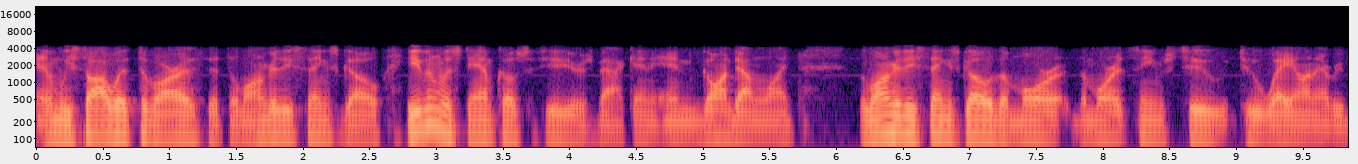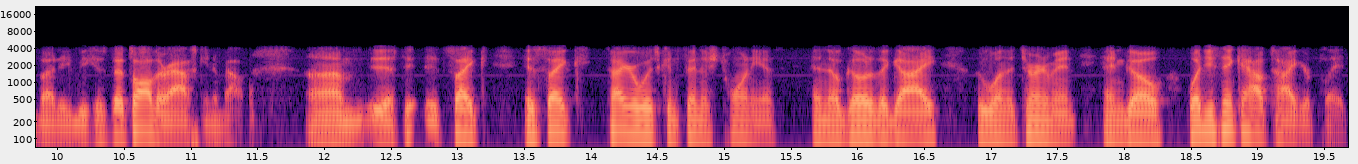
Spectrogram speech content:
and we saw with Tavares that the longer these things go, even with Stamkos a few years back, and and going down the line, the longer these things go, the more the more it seems to to weigh on everybody because that's all they're asking about. Um, it, it's like it's like Tiger Woods can finish twentieth, and they'll go to the guy who won the tournament and go, "What do you think of how Tiger played?"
